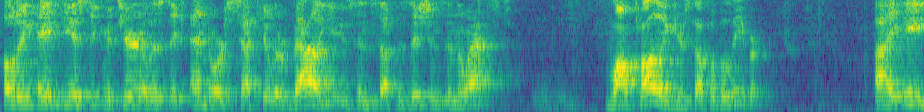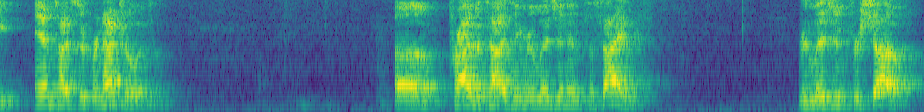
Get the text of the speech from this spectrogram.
holding atheistic, materialistic, and or secular values and suppositions in the West while calling yourself a believer, i.e., anti-supernaturalism, uh, privatizing religion in society, religion for show,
